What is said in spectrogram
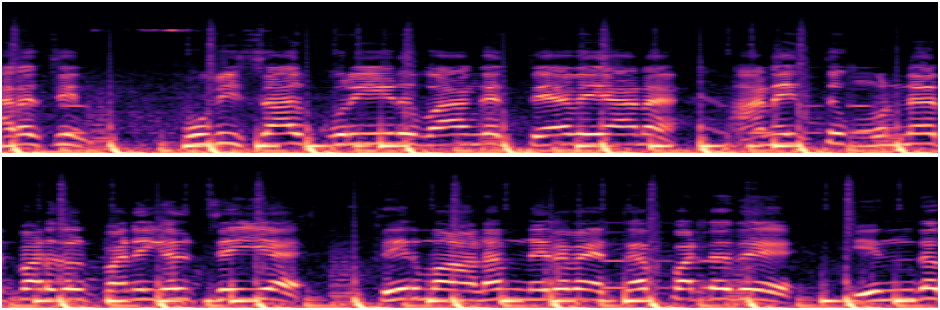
அரசின் புவிசார் குறியீடு வாங்க தேவையான அனைத்து முன்னேற்பாடுகள் பணிகள் செய்ய தீர்மானம் நிறைவேற்றப்பட்டது. இந்த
